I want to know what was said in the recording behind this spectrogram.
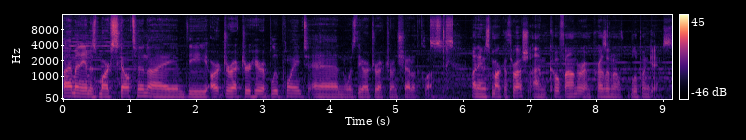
Hi, my name is Mark Skelton. I am the art director here at Bluepoint and was the art director on Shadow of the Colossus. My name is Marco Thrush. I'm co-founder and president of Bluepoint Games.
